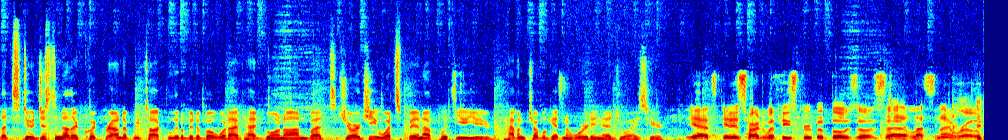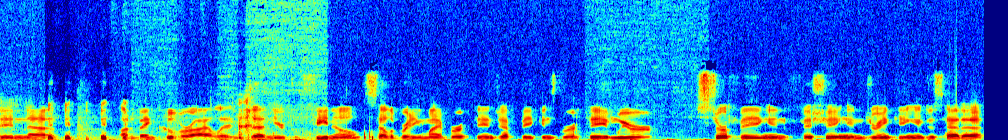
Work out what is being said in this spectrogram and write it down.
Let's do just another quick roundup. We talked a little bit about what I've had going on, but Georgie, what's been up with you? You're having trouble getting a word in edgewise here. Yeah, it's, it is hard with these group of bozos. Uh, Les and I were out in uh, on Vancouver Island uh, near Tofino celebrating my birthday and Jeff Bacon's birthday, and we were surfing and fishing and drinking and just had a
